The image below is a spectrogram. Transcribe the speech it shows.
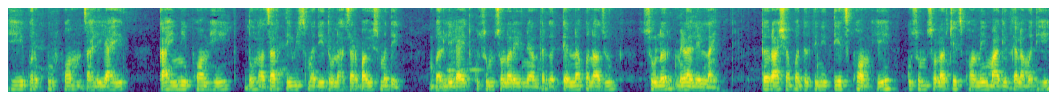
हे भरपूर फॉर्म झालेले आहेत. काहींनी फॉर्म हे दोन हजार तेवीसमध्ये दोन हजार बावीसमध्ये भरलेले आहेत. कुसुम सोलार योजनेअंतर्गत त्यांना पण अजून सोलर मिळालेलं नाही. तर अशा पद्धतीने तेच फॉर्म हे कुसुम सोलारचेच फॉर्म हे मागील त्यालामध्ये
